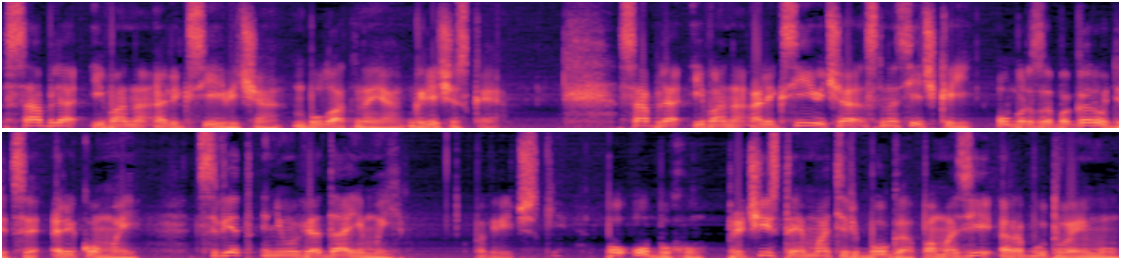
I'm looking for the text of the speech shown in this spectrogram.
Сабля Ивана Алексеевича, булатная, греческая. Сабля Ивана Алексеевича с насечкой образа Богородицы, рекомой. Цвет неувядаемый, по-гречески. По обуху. Пречистая Матерь Бога, помози рабу твоему.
